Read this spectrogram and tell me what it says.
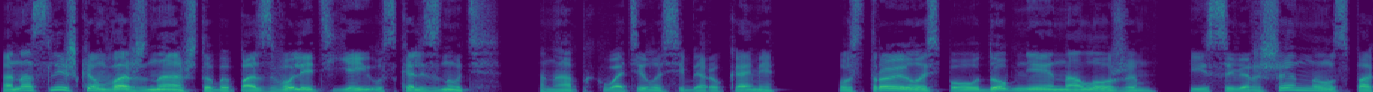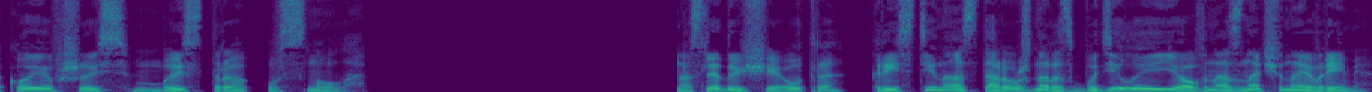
Она слишком важна, чтобы позволить ей ускользнуть. Она обхватила себя руками, устроилась поудобнее на ложе и, совершенно успокоившись, быстро уснула. На следующее утро Кристина осторожно разбудила ее в назначенное время.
